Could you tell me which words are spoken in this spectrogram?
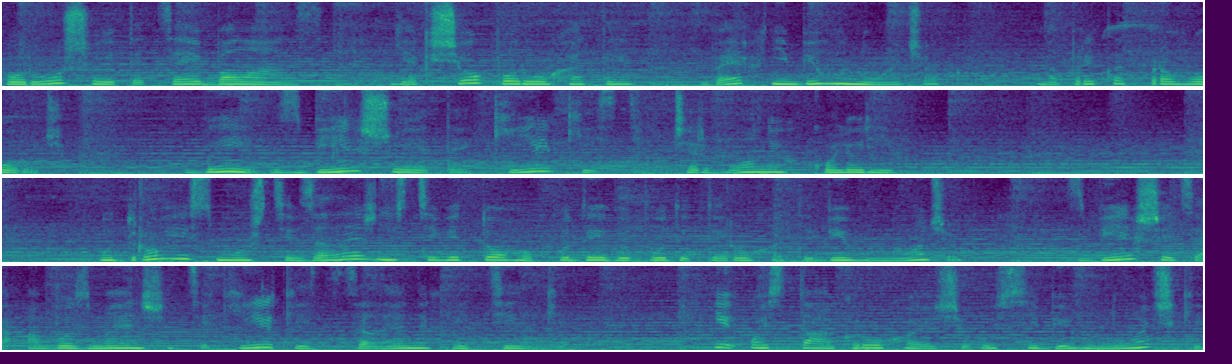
порушуєте цей баланс. Якщо порухати верхній бігуночок, наприклад, праворуч, ви збільшуєте кількість червоних кольорів. У другій смужці, в залежності від того, куди ви будете рухати бігуночок, збільшиться або зменшиться кількість зелених відтінків. І ось так, рухаючи усі бігуночки,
